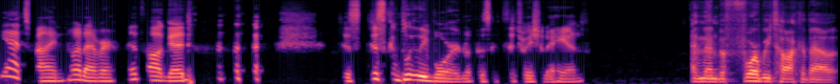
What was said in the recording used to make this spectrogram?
Yeah, it's fine. Whatever. It's all good. just just completely bored with this situation at hand. And then before we talk about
